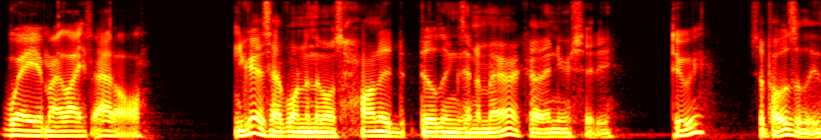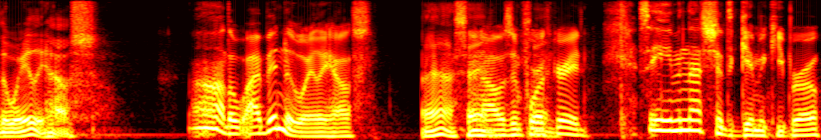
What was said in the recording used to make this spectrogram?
way in my life at all. You guys have one of the most haunted buildings in America in your city, Do we? supposedly the Whaley House. Oh, the, I've been to the Whaley House. Yeah, same. when I was in fourth same. grade. See, even that shit's gimmicky, bro.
